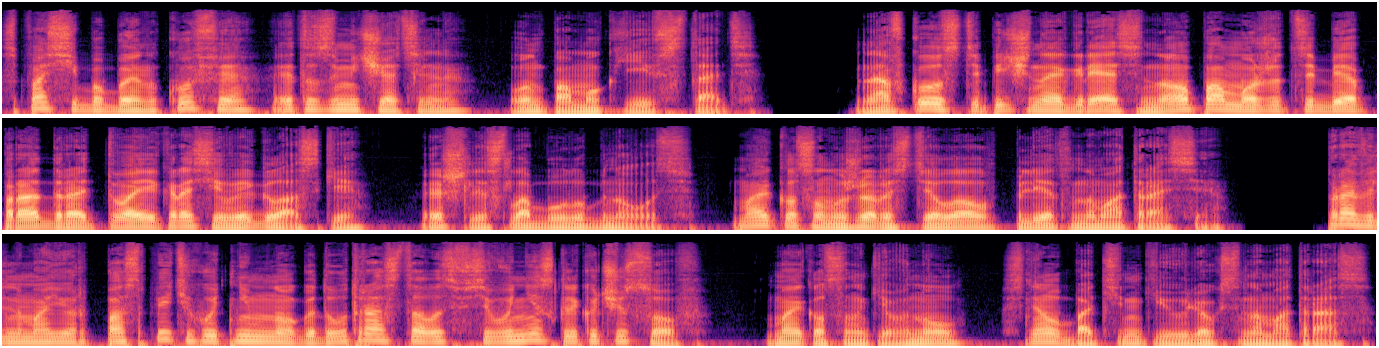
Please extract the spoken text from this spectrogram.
«Спасибо, Бен, кофе — это замечательно». Он помог ей встать. «На вкус типичная грязь, но поможет тебе продрать твои красивые глазки». Эшли слабо улыбнулась. Майклсон уже расстилал плед на матрасе. «Правильно, майор, поспите хоть немного, до утра осталось всего несколько часов». Майклсон кивнул, снял ботинки и улегся на матрас.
